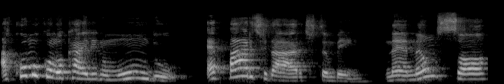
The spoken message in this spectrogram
a como colocar ele no mundo é parte da arte também, né? Não só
